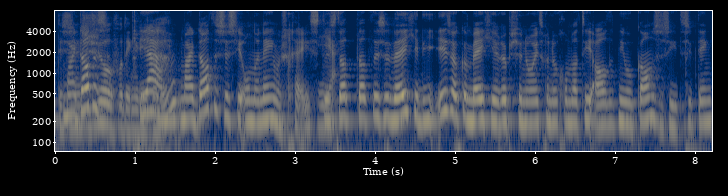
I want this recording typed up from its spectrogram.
Dus maar er dat is, zoveel dingen die je ja, kan doen. maar dat is dus die ondernemersgeest. Dus Ja. dat, dat is een beetje, die is ook een beetje rupsje nooit genoeg, omdat die altijd nieuwe kansen ziet. Dus ik denk,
